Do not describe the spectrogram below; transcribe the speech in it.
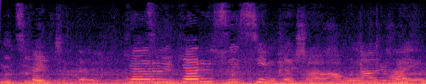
Mulțumim! Felicitări! Chiar, chiar se simte așa, un alt aer.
